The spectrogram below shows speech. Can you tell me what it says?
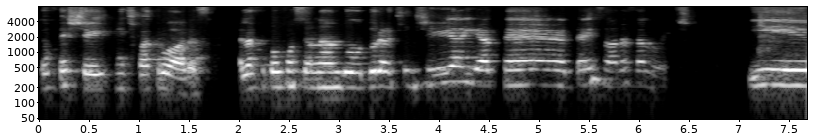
eu fechei 24 horas. Ela ficou funcionando durante o dia e até 10 horas da noite. E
